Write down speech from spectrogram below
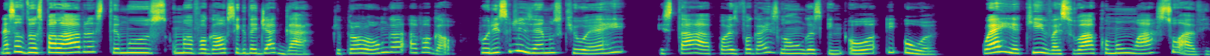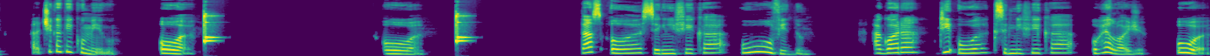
Nessas duas palavras temos uma vogal seguida de H, que prolonga a vogal. Por isso dizemos que o R está após vogais longas em OA e UA. O R aqui vai soar como um A suave. Pratica aqui comigo. Oa. Oa. Das Oa significa o ouvido. Agora, de Ua, que significa o relógio. Ua.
